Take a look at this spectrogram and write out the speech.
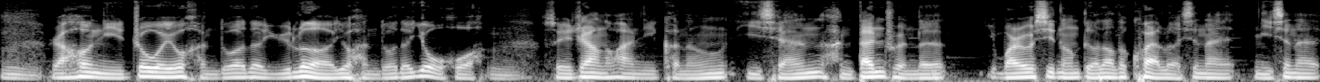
嗯。然后你周围有很多的娱乐，有很多的诱惑，嗯。所以这样的话，你可能以前很单纯的玩游戏能得到的快乐，现在你现在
